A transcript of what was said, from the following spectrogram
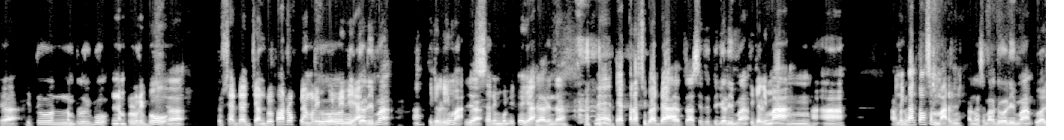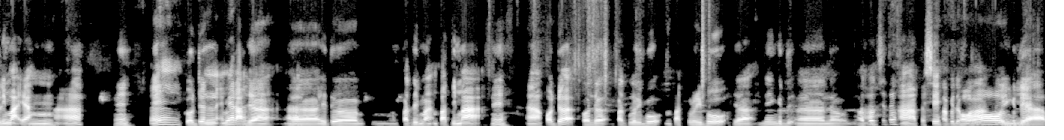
ya itu enam puluh ribu 60 ribu. ya Terus ada jambul farok yang rimbun ini ya. tiga lima Ah, 35. Ya. Serimbun itu ya. biarin dah Nih, tetras juga ada. atas itu tiga lima 35. hmm. Heeh. apa Ini kantong semar nih. kantong dua lima 25 ya. hmm. Heeh. Nih. Eh, golden emerald ya eh, itu empat lima 45. Nih. Nah, kode kode empat puluh ribu 40.000. ya ini gede eh, no, apa sih itu Ah, apa sih? tapi deporan Oh, tuh yang gede iya.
